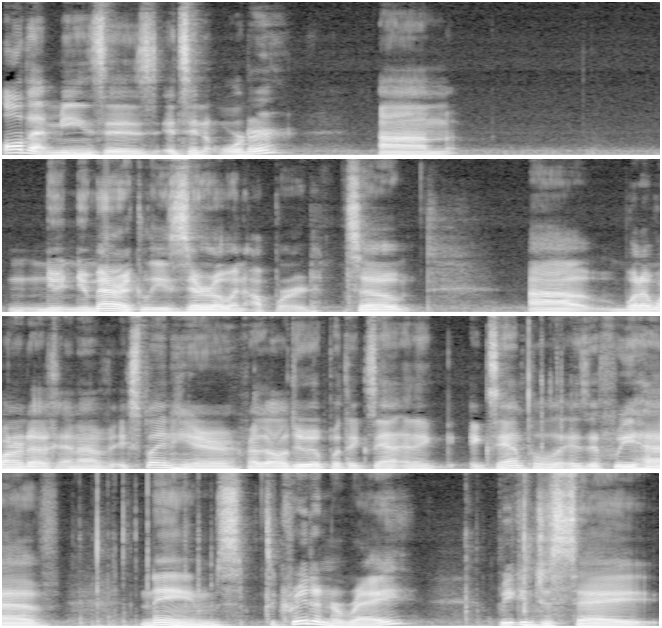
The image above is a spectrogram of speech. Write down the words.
all that means is it's in order, um, numerically zero and upward. So uh, what I wanted to kind of explain here, rather I'll do it with exa an example, is if we have names, to create an array, we can just say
